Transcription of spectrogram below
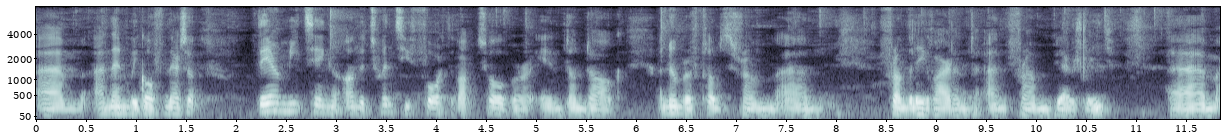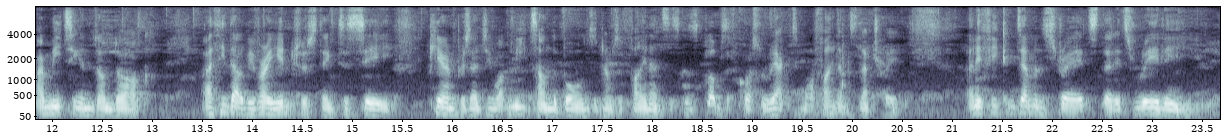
um, and then we go from there. So they're meeting on the 24th of October in Dundalk. A number of clubs from um, from the League of Ireland and from the Irish League um, are meeting in Dundalk. I think that'll be very interesting to see Kieran presenting what meets on the bones in terms of finances, because clubs, of course, will react to more finance naturally. And if he can demonstrate that it's really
